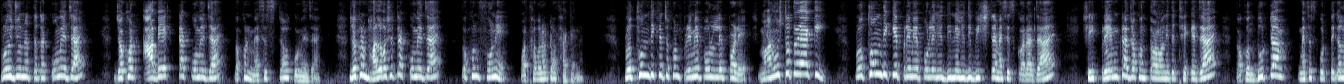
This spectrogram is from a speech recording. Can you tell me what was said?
প্রয়োজনীয়তাটা কমে যায়, যখন আবেগটা কমে যায়, তখন মেসেজটাও কমে যায়। যখন ভালোবাসাটা কমে যায়, তখন ফোনে কথা বলাটাও থাকে না। প্রথম দিকে যখন প্রেমে পড়লে পরে, মানুষটা তো একই। প্রথম দিকে প্রেমে পড়লে যদি দিনে যদি বিশটা মেসেজ করা যায়, সেই প্রেমটা যখন তলানিতে ঠেকে যায়, তখন দুটা মেসেজ করতে গেল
